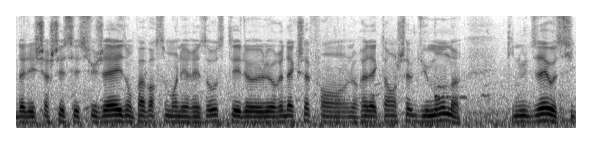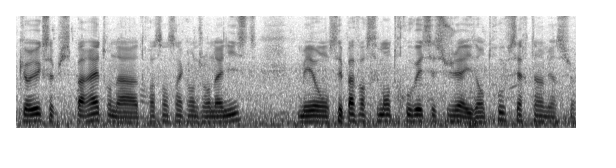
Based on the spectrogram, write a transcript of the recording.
d'aller chercher ces sujets, ils n'ont pas forcément les réseaux. C'était le, rédacteur en chef du Monde qui nous disait, aussi curieux que ça puisse paraître, on a 350 journalistes, mais on ne sait pas forcément trouver ces sujets. Ils en trouvent certains bien sûr.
